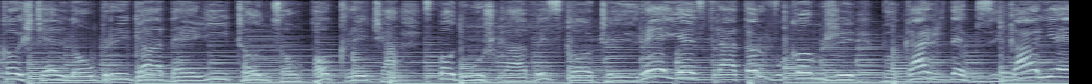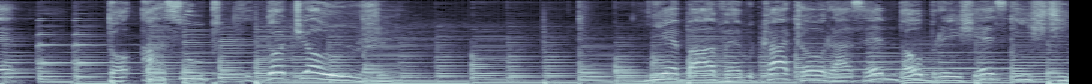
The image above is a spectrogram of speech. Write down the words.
kościelną brygadę liczącą pokrycia. Z podłóżka wyskoczy rejestrator w komży, bo każde bzykanie to asumpt do ciąży. Niebawem kaczora sen dobry się ziści.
